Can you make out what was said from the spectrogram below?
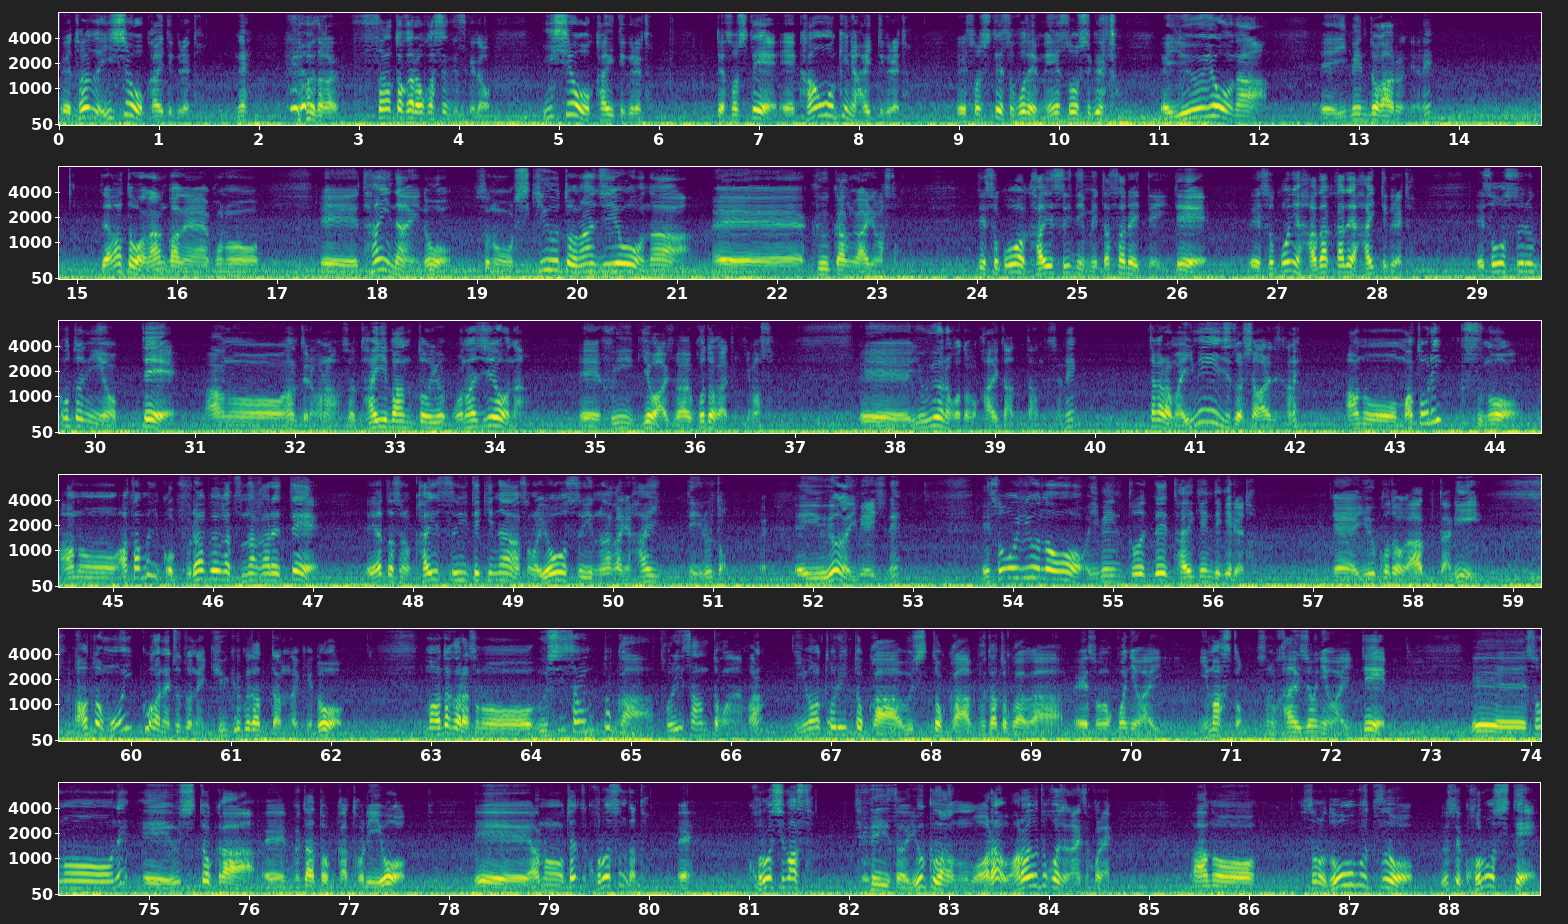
えとりあえず衣装を書いてくれと。ね。だから、スタートからおかしいんですけど、衣装を書いてくれと。で、そして、えー、棺桶に入ってくれと。え、そしてそこで瞑想してくれと、えいうような、え、イベントがあるんだよね。で、あとはなんかね、この、えー、体内の、その、子宮と同じような、えー、空間がありますと。で、そこは海水で満たされていて、え、そこに裸で入ってくれと。えそうすることによって、あのー、なんていうのかな、その胎盤と同じような、え雰囲気を味わうことができますと。えいうようなことも書いてあったんですよね。だからまあイメージとしてはあれですかね。あのマトリックスの、あの頭にこうプラグが繋がれて、えあとその海水的なその用水の中に入ってていると、えいうようなイメージね。えそういうのをイベントで体験できるよと、えいうことがあったり、あともう一個がね、ちょっとね、究極だったんだけど、まあだからその、牛さんとか鳥さんとかなのかな？鶏とか牛とか豚とかが、えー、その子にはいますと。その会場にはいて、えー、そのね、えー、牛とか、え豚とか鳥を、えあの、とりあえず殺すんだと。え殺しますと。で、よくわもう笑う、笑うとこじゃないですよ、これ。あのその動物を、要するに殺して、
